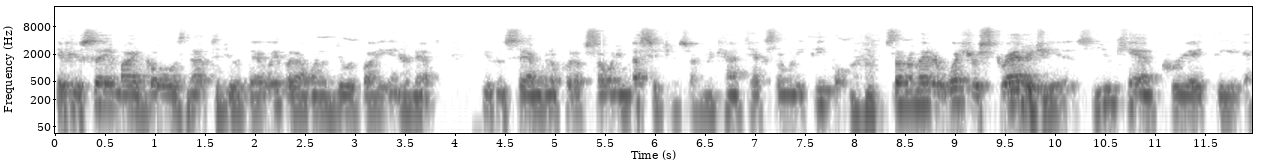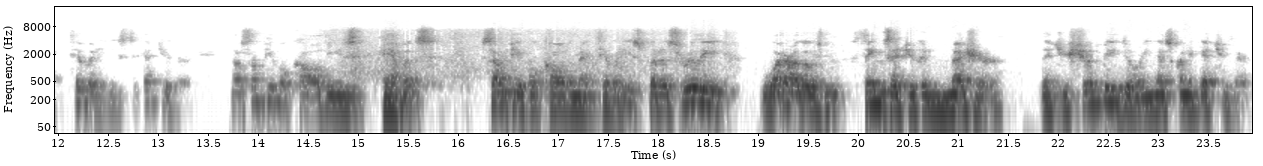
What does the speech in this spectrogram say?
If you say my goal is not to do it that way, but I want to do it by internet, you can say I'm going to put up so many messages, I'm going to contact so many people. Mhm. So no matter what your strategy is, you can create the activities to get you there. Now, some people call these habits, some people call them activities, but it's really what are those things that you can measure that you should be doing that's going to get you there.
